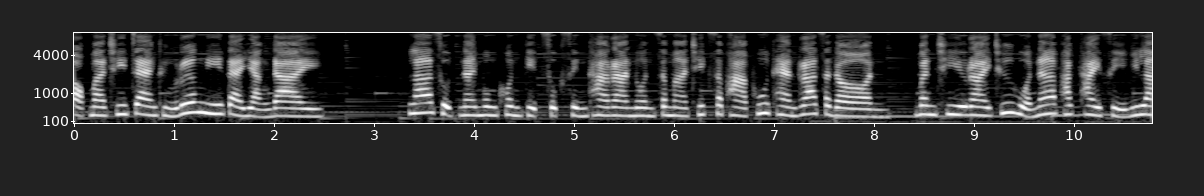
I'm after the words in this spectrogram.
ออกมาชี้แจงถึงเรื่องนี้แต่อย่างใด ล่าสุดนายมงคลกิจสุขสินธารานนท์สมาชิกสภาผู้แทนราษฎร บัญชีรายชื่อหัวหน้าพักไทยศรีวิไล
